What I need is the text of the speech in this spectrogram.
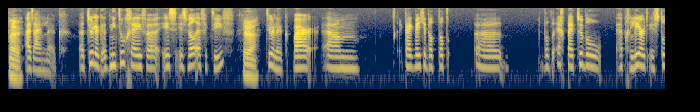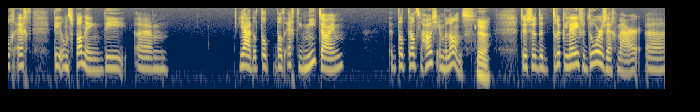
nee, uiteindelijk. Natuurlijk, het niet toegeven is, is wel effectief. ja, Tuurlijk. Maar ehm, kijk, weet je dat dat eh, wat echt bij Tubbel heb geleerd, is toch echt die ontspanning. Die ehm, ja, dat, dat, dat echt die me-time. Dat, dat houdt je in balans. ja, Tussen de drukke leven door, zeg maar. Eh,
